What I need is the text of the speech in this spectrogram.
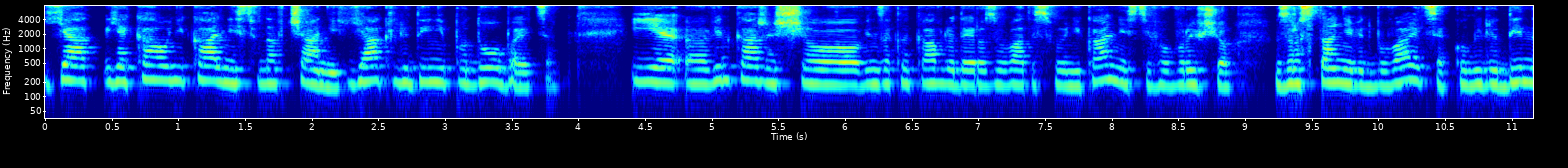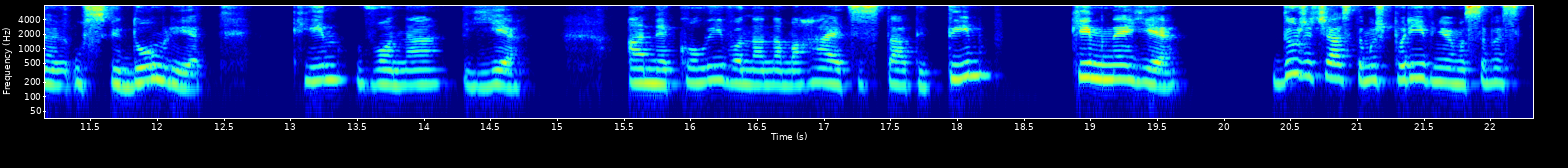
як, яка унікальність в навчанні, як людині подобається. І е, він каже, що він закликав людей розвивати свою унікальність і говорив, що зростання відбувається, коли людина усвідомлює, ким вона є, а не коли вона намагається стати тим, ким не є. Дуже часто ми ж порівнюємо себе з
